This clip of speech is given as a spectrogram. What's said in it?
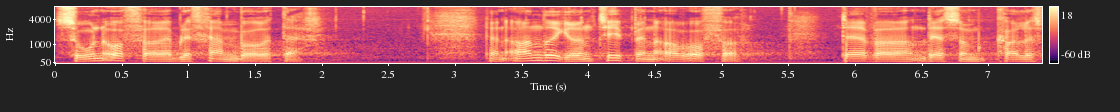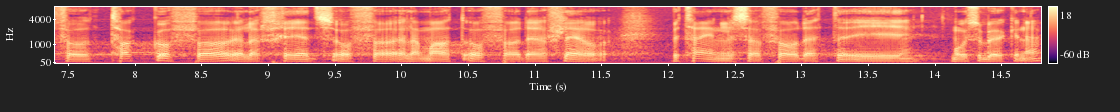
Sonofferet ble frembåret der. Den andre grunntypen av offer, det var det som kalles for takkoffer eller fredsoffer eller matoffer. Det er flere betegnelser for dette i Mosebøkene.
